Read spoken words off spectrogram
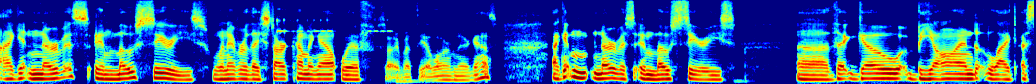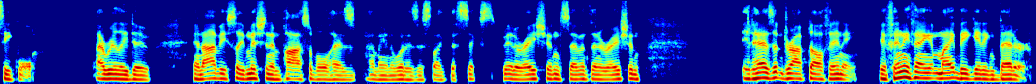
I get nervous in most series whenever they start coming out with. Sorry about the alarm there, guys. I get nervous in most series uh, that go beyond like a sequel. I really do. And obviously, Mission Impossible has, I mean, what is this, like the sixth iteration, seventh iteration? It hasn't dropped off any. If anything, it might be getting better.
